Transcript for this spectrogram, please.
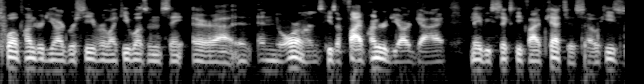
1200 yard receiver like he was in Saint or uh, in New Orleans. He's a 500 yard guy, maybe 65 catches. So he's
